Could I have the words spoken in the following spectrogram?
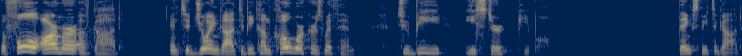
the full armor of God and to join God, to become co workers with Him, to be Easter people. Thanks be to God.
